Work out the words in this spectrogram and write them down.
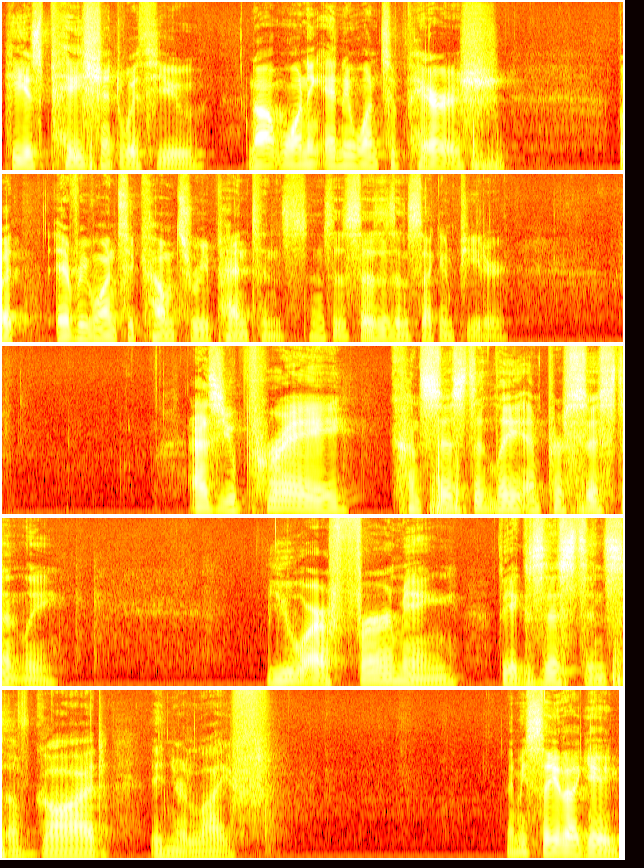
He is patient with you, not wanting anyone to perish, but everyone to come to repentance. And this says this in 2 Peter. As you pray consistently and persistently, you are affirming the existence of God in your life. Let me say that again.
